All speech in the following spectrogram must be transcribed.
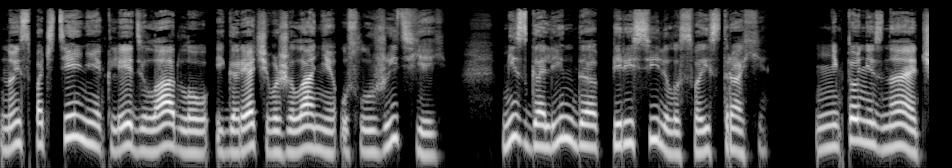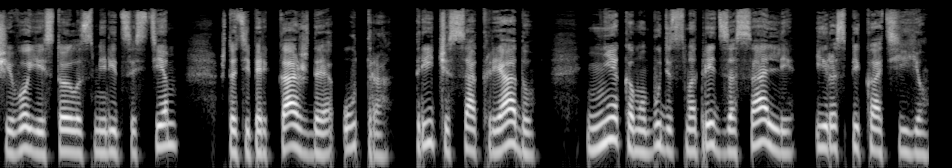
Но из почтения к леди Ладлоу и горячего желания услужить ей, мисс Галинда пересилила свои страхи. Никто не знает, чего ей стоило смириться с тем, что теперь каждое утро, три часа к ряду, некому будет смотреть за Салли и распекать ее.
